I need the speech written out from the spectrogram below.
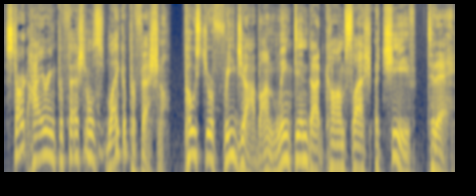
Start hiring professionals like a professional. Post your free job on linkedin.com slash achieve today.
